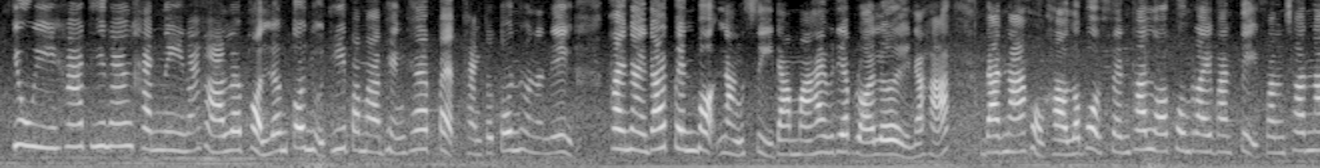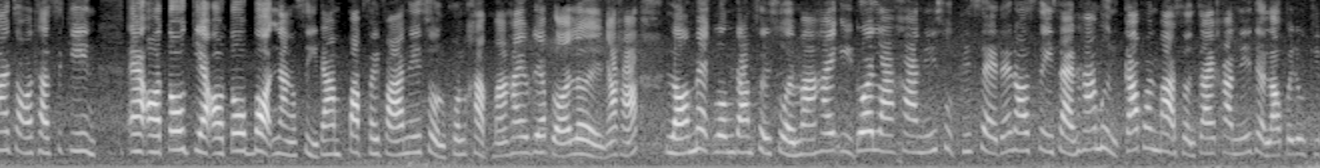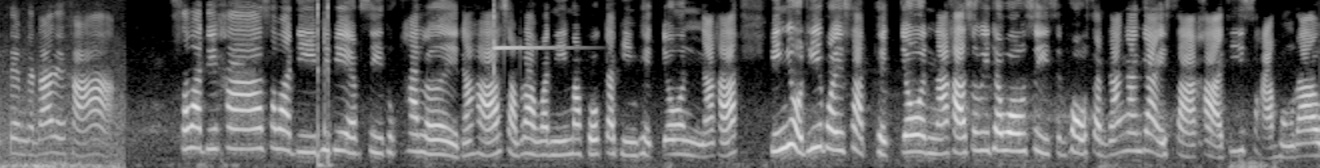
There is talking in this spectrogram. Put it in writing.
SUV 5 ที่นั่งคันนี้นะคะเลยผ่อนเริ่มต้นอยู่ที่ประมาณเพียงแค่ 8,000ต้นต้นเท่านั้นเอง ภายในได้เป็นเบาะหนังสีดำมาให้เรียบร้อยเลยนะคะ ด้านหน้าของเขาระบบเซ็นทรัลล้อพรมไรบันติ ฟังก์ชันหน้าจอทัชสกรีนแอร์ออโต้เกียร์ออโต้เบาะหนังสีดำปรับไฟฟ้าในส่วนคนขับมาให้เรียบร้อยเลยนะคะล้อแม็กลมดำสวยๆ มาให้อีกด้วยราคานี้สุดพิเศษแน่นอน459,000 บาทสนใจคันนี้เดี๋ยวเราไปดูคลิปเต็มกันได้เลยค่ะ สวัสดีค่ะ สวัสดีพี่พีเอฟซีทุกท่านเลยนะคะสำหรับวันนี้มาพบกับพิงเพชรยนต์นะคะ พิงอยู่ที่บริษัทเพชรยนต์นะคะสวิทวงศ์46สำนักงานใหญ่สาขาที่ 3 ของเรา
